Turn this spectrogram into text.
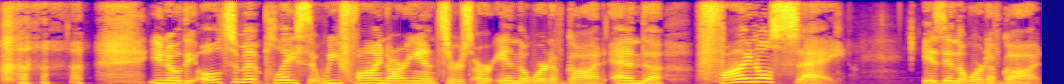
you know, the ultimate place that we find our answers are in the Word of God. And the final say is in the Word of God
